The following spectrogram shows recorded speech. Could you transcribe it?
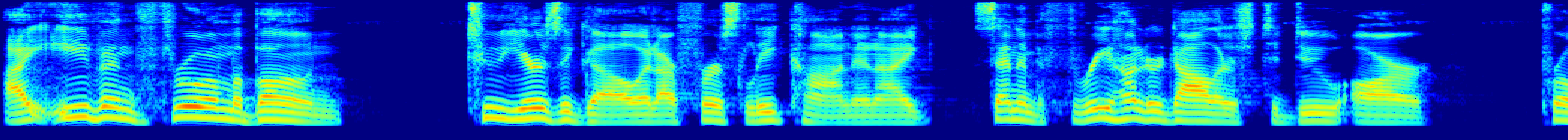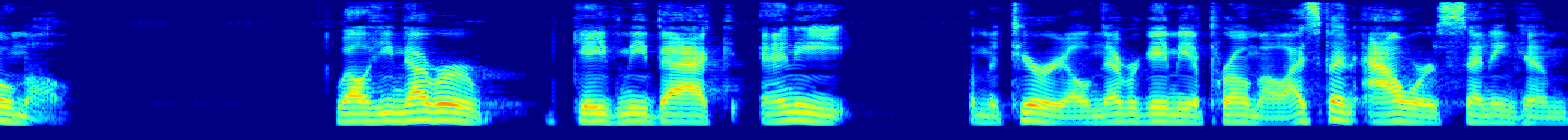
I even threw him a bone two years ago at our first LeakCon and I sent him $300 to do our promo. Well, he never gave me back any material, never gave me a promo. I spent hours sending him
